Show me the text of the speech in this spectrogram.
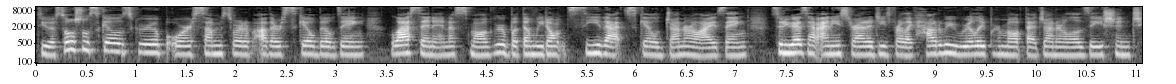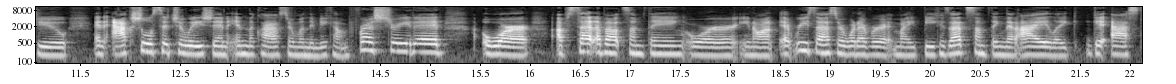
do a social skills group or some sort of other skill building lesson in a small group, but then we don't see that skill generalizing. So do you guys have any strategies for like how do we really promote that generalization to an actual situation in the classroom when they become frustrated? Or upset about something or you know at recess or whatever it might be because that's something that i like get asked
